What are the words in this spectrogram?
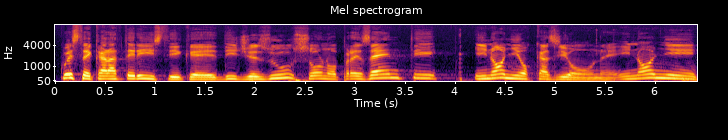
Queste caratteristiche di Gesù sono presenti in ogni occasione, in ogni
